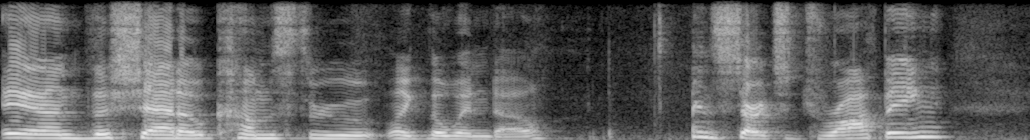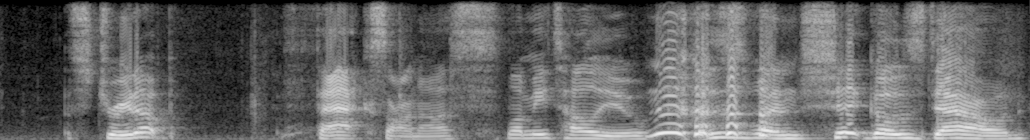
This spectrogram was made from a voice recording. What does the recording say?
and the shadow comes through like the window and starts dropping straight up facts on us. Let me tell you. this is when shit goes down.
